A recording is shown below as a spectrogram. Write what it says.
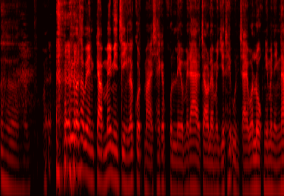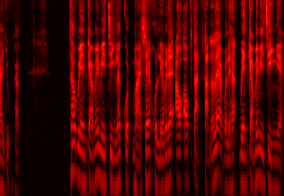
เออพี่ว่าเวรกรรมไม่มีจริงแล้วกฎหมายใช้กับคนเลวไม่ได้จะเอาอะไรมายึดให้อุ่นใจว่าโลกนี้มันยังน่าอยู่ครับ ถ้าเวรกรรมไม่มีจริงแล้วกฎหมายใช้คนเลวไม่ได้เอาเอาตัดตัดอันแรกไปเลยฮะเวรกรรมไม่มีจริงเนี่ย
